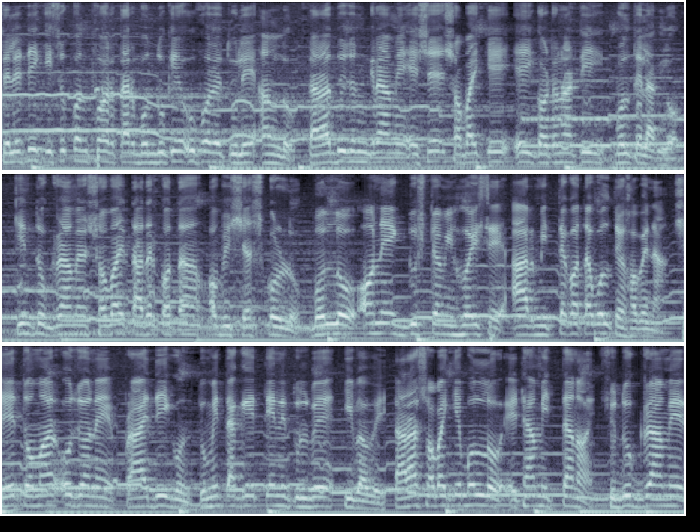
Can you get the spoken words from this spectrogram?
ছেলেটি কিছুক্ষণ পর তার বন্ধুকে উপরে তুলে আনলো। তারা দুজন গ্রামে এসে সবাইকে এই ঘটনাটি বলতে লাগল। কিন্তু গ্রামের সবাই তাদের কথা অবিশ্বাস করল। বলল, অনেক দুষ্টামি হয়েছে, আর মিথ্যা কথা বলতে হবে না। সে তোমার ওজনে প্রায় দ্বিগুণ। তুমি তাকে টেনে তুলবে কীভাবে? তারা সবাইকে বলল, এটা মিথ্যা নয়। শুধু গ্রামের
